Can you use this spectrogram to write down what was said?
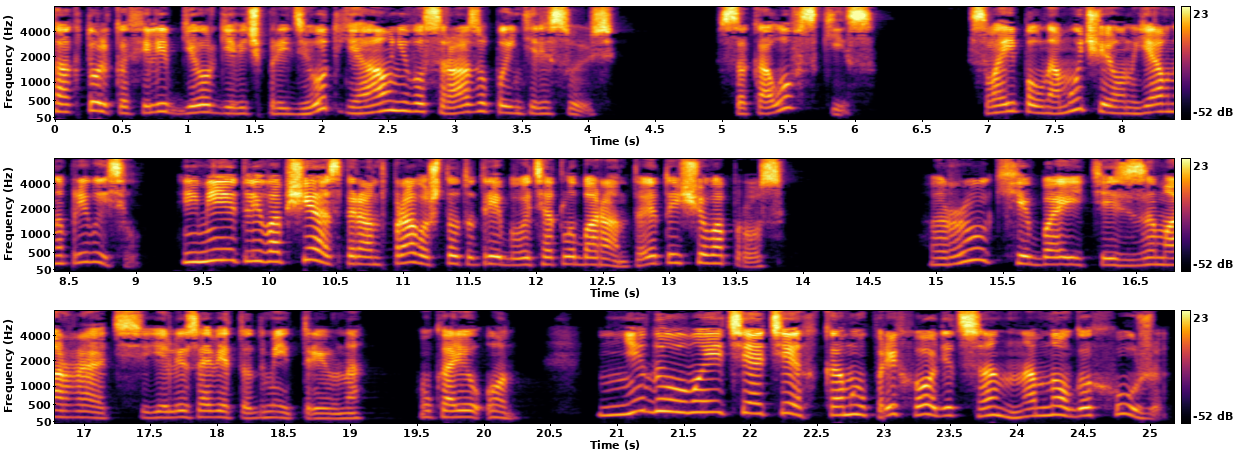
Как только Филипп Георгиевич придет, я у него сразу поинтересуюсь. Соколов скис. Свои полномочия он явно превысил. Имеет ли вообще аспирант право что-то требовать от лаборанта, это еще вопрос. «Руки боитесь заморать, Елизавета Дмитриевна», — укорил он. «Не думайте о тех, кому приходится намного хуже».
